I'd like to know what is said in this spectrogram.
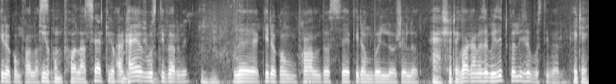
কীরকম ফল আছে? কীরকম ফল আছে আর কীরকম আর খাইয়ে বুঝতে পারবে যে কীরকম ফল ধরছে কীরকম বলল সেলো। হ্যাঁ সেটাই। বাগান এসে ভিজিট করলে সে বুঝতে পারবে। এটাই।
